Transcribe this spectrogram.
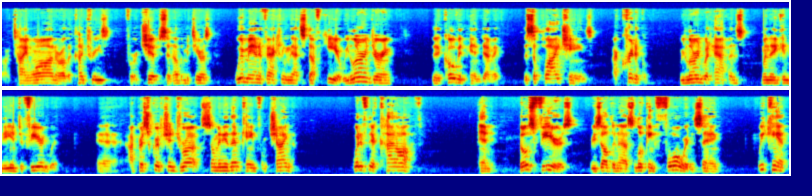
or Taiwan or other countries for chips and other materials. We're manufacturing that stuff here. We learned during the COVID pandemic, the supply chains are critical. We learned what happens when they can be interfered with. Uh, our prescription drugs, so many of them came from China. What if they're cut off? And those fears resulted in us looking forward and saying, we can't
